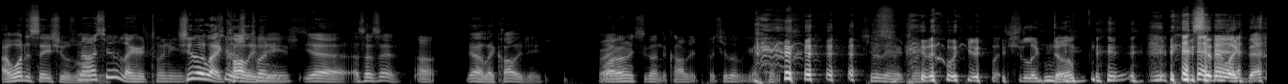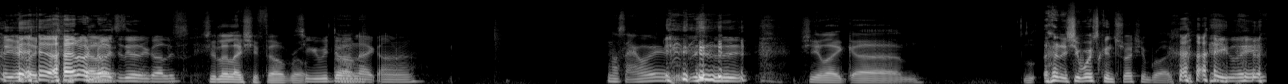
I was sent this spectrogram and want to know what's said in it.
I want to say she was old. no, she looked like her 20s. She looked like she college 20s. age. Yeah, as I said. Oh. Yeah, like college age. Well, I don't know if she's going to college, but she looks like She looks like her You're like, she looked dumb. you said it like that. You're like, I don't I know like- if she's going to college. she looked like she fell, bro. She could be doing Um, like, I don't know. No sé. She like um. she works construction, bro. actually. Ay, güey.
